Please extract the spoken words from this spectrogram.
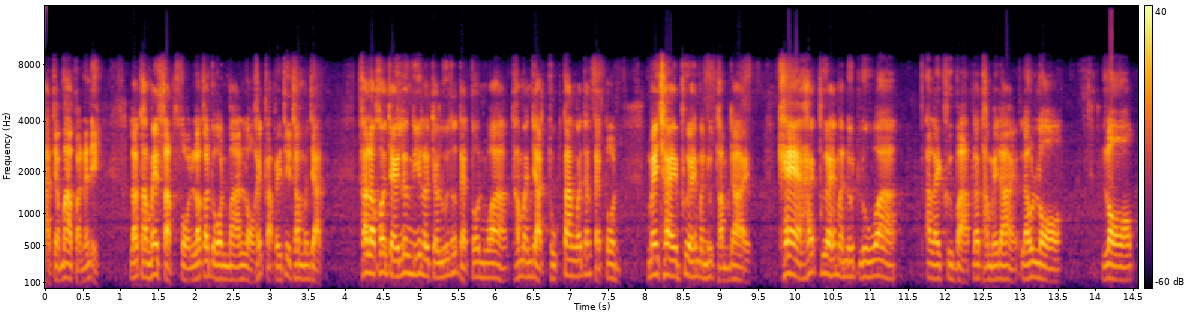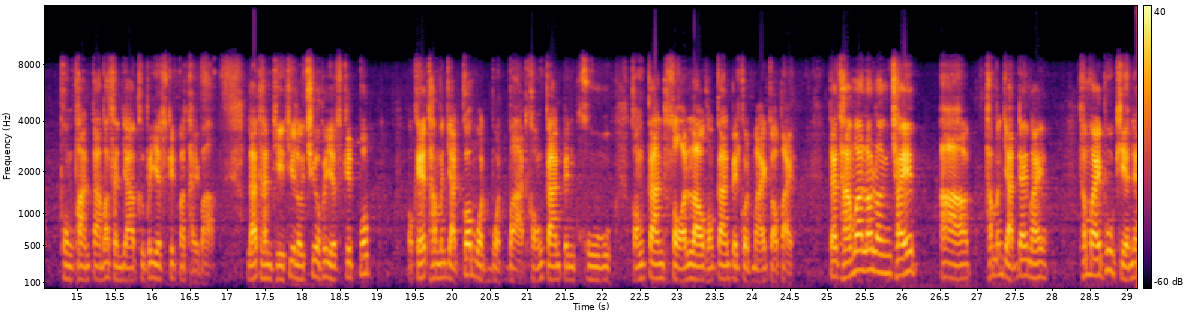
อาจจะมากกว่านั้นอีก แล้วทำให้สับสนแล้วก็โดนมารหลอกให้กลับไปที่ธรรมบัญญัติ ถ้าเราเข้าใจเรื่องนี้เราจะรู้ตั้งแต่ต้นว่าธรรมบัญญัติถูกตั้งไว้ตั้งแต่ต้น ไม่ใช่เพื่อให้มนุษย์ทำได้ แค่ให้เพื่อให้มนุษย์รู้ว่าอะไรคือบาปแล้วทำไม่ได้ แล้วรอรอ พงพานธุ์ตามพระสัญญาคือพระเยซูคริสต์มาไถ่บาปและทันทีที่เราเชื่อพระเยซูคริสต์ปุ๊บโอเคธรรมบัญญัติก็หมดบทบาทของการเป็นครูของการสอนเราของการเป็นกฎหมายต่อไป แต่ถามว่าแล้วเราลองใช้ธรรมบัญญัติได้ไหมทำไมผู้เขียนใน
